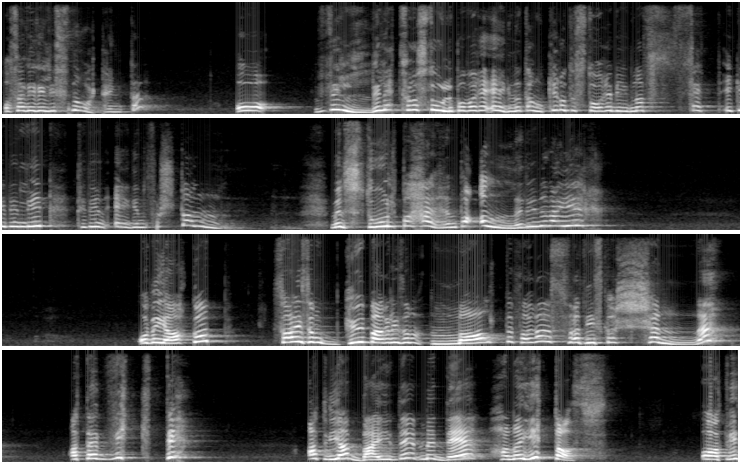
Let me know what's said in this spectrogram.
Og så er vi veldig snartenkte. Og veldig lett for å stole på våre egne tanker. Og det står i Bibelen at 'sett ikke din lit til din egen forstand'. Men stol på Herren på alle dine veier. Og med Jakob så har liksom Gud bare liksom malt det for oss for at vi skal skjønne at det er viktig at vi arbeider med det han har gitt oss. Og at vi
